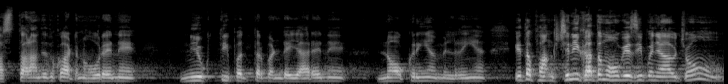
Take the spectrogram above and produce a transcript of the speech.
ਹਸਪਤਾਲਾਂ ਦੇ ਉਦਘਾਟਨ ਹੋ ਰਹੇ ਨੇ। ਨਿਯੁਕਤੀ ਪੱਤਰ ਵੰਡੇ ਜਾ ਰਹੇ ਨੇ। ਨੌਕਰੀਆਂ ਮਿਲ ਰਹੀਆਂ। ਇਹ ਤਾਂ ਫੰਕਸ਼ਨ ਹੀ ਖਤਮ ਹੋ ਗਏ ਸੀ ਪੰਜਾਬ ਚੋਂ।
